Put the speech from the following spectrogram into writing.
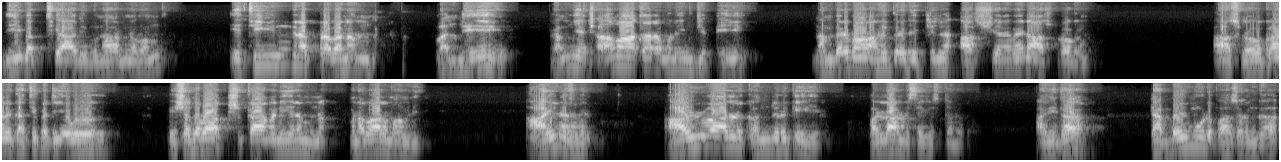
దీభక్త్యాది గుణార్ణవం యతీంద్ర ప్రవణం. వందే రమ్య ఛామాతరముని అని చెప్పి నంబెరమా అనుగ్రహించిన ఆశ్చర్యమైన ఆ శ్లోకం. ఆ శ్లోకానికి అధిపతి ఎవరు? విశదవాక్షికామణి అయిన మన ఆయన ఆళ్వార్లకు అందరికీ పళ్ళాన్ని సేవిస్తున్నాడు అదిదా డెబ్బై మూడు పాసరంగా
